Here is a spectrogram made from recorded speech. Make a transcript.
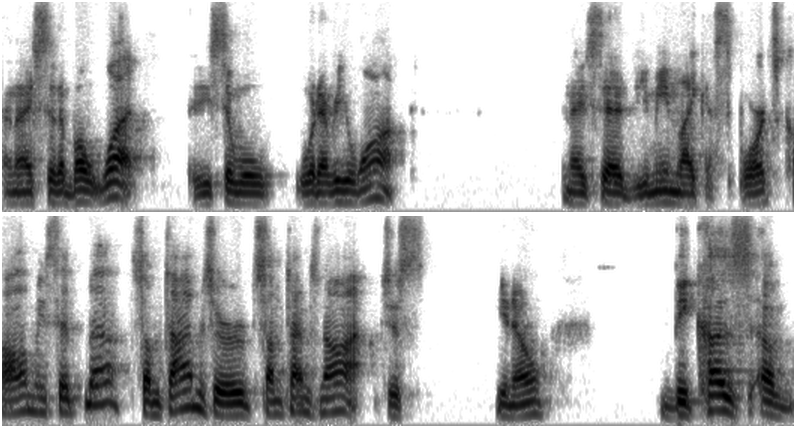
And I said, About what? And he said, Well, whatever you want. And I said, You mean like a sports column? He said, No, sometimes or sometimes not. Just, you know, because of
